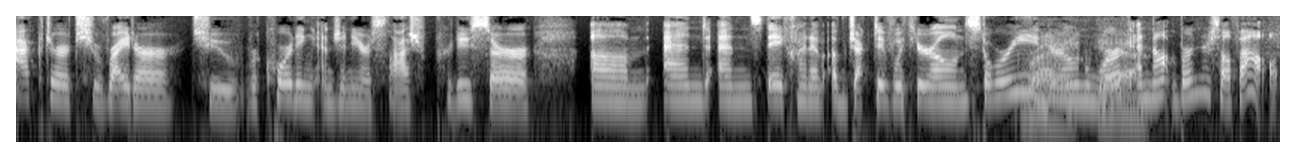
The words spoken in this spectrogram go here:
actor to writer to recording engineer slash producer um, and and stay kind of objective with your own story and your own work yeah. and not burn yourself out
